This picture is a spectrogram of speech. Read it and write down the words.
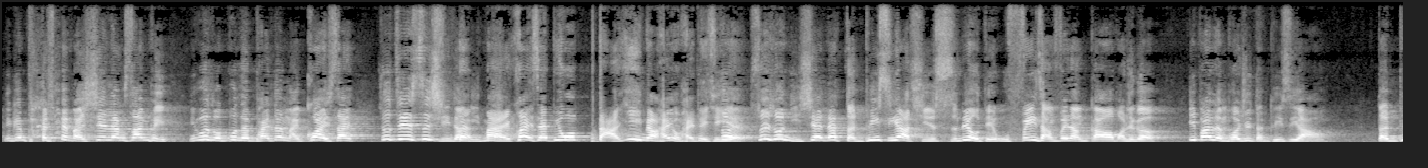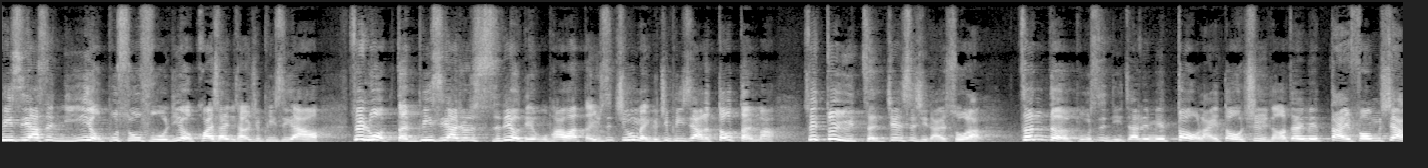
你可以排队买限量商品，你为什么不能排队买快餐？就这些事情的，你买快餐比我打疫苗还有排队经验。所以说你现在在等 PCR，其实十六点五非常非常高，宝杰哥。一般人不会去等 PCR 哦，等 PCR 是你有不舒服，你有快筛，你才会去 PCR 哦。所以如果等 PCR 就是十六点五趴的话，等于是几乎每个去 PCR 的都等嘛。所以对于整件事情来说啦，真的不是你在那边斗来斗去，然后在那边带风向，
